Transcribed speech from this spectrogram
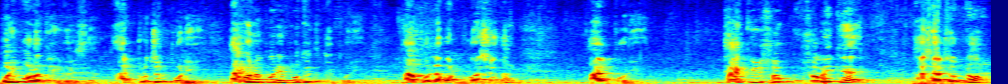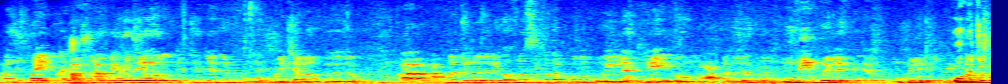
বই পড়াতেই হয়েছে। আমি প্রচুর পড়ি। এখনও পড়ি প্রতিদিনই পড়ি। না পড়লে আবার ঘুম আসে না আমি পড়ি। থ্যাংক ইউ সব সবাইকে। আসার জন্য হ্যাঁ। আপনাকে যে যেহেতু একজন পরিচালক প্রযোজক আপনার জন্য যদি কখনো সিফাত কোনো বই লেখে এবং আপনার যদি কোনো মুভির বই লেখে মুভির জন্য?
